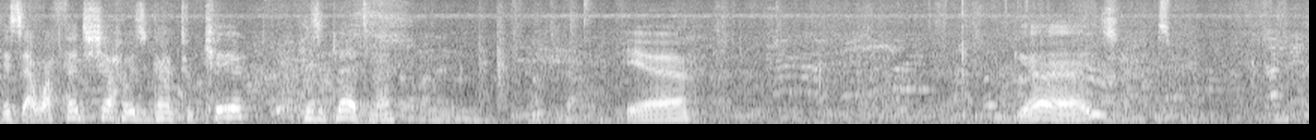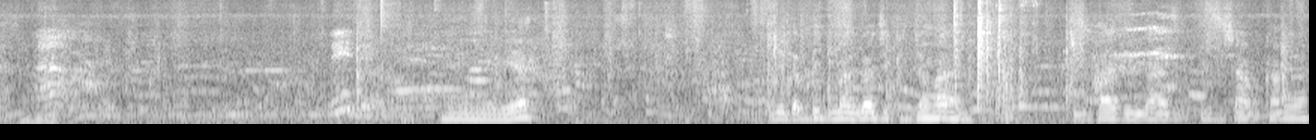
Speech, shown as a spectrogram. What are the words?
This is our third chef who is going to kill his plate, man. Yeah. Guys. Yeah. I did the big man logic Jamal. He's hiding guys his sharp camera.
